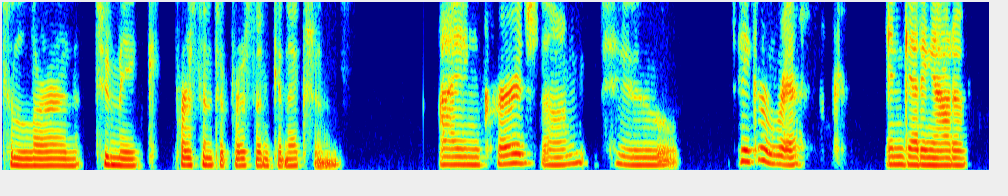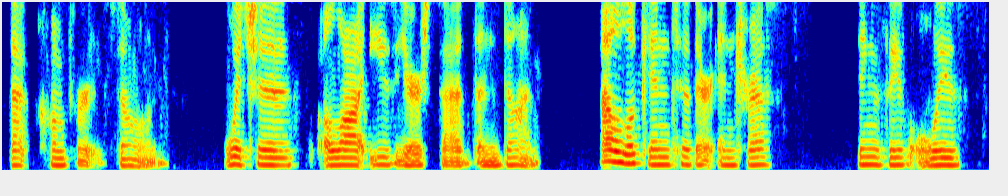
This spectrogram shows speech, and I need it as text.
to learn to make person to person connections? I encourage them to take a risk in getting out of that comfort zone, which is a lot easier said than done. I'll look into their interests, things they've always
